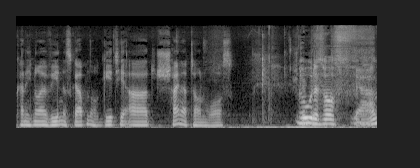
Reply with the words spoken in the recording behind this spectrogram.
kann ich noch erwähnen, es gab noch GTA Chinatown Wars. Oh, das war auf, Ja,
